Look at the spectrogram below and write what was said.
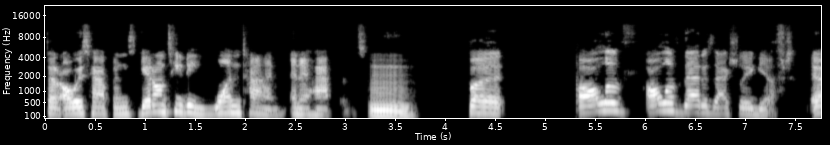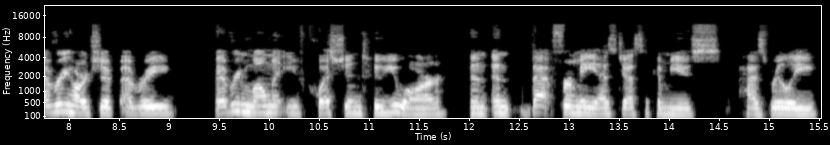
That always happens. Get on TV one time and it happens. Mm. But all of, all of that is actually a gift. Every hardship, every, every moment you've questioned who you are. And, and that for me as Jessica Meuse has really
